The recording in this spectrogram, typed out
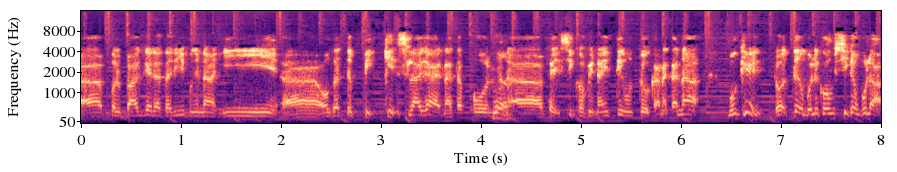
uh, pelbagai dah tadi mengenai uh, orang kata pick kids lah kan ataupun yeah. uh, vaksin COVID-19 untuk kanak-kanak. Mungkin doktor boleh kongsikan pula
